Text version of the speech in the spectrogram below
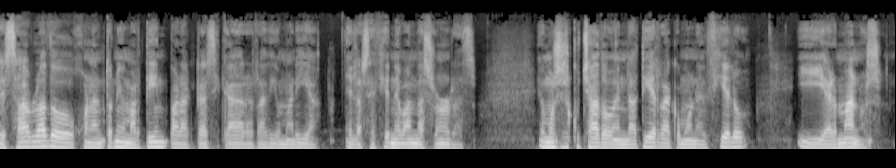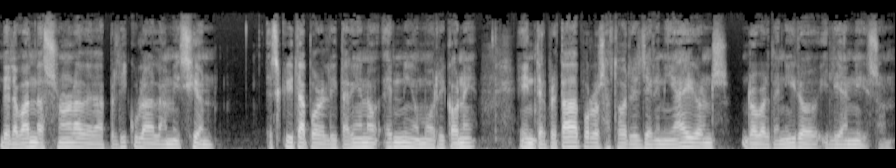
Les ha hablado Juan Antonio Martín para Clásica Radio María, en la sección de bandas sonoras. Hemos escuchado En la Tierra como en el Cielo y Hermanos, de la banda sonora de la película La Misión, escrita por el italiano Ennio Morricone e interpretada por los actores Jeremy Irons, Robert De Niro y Liam Neeson.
